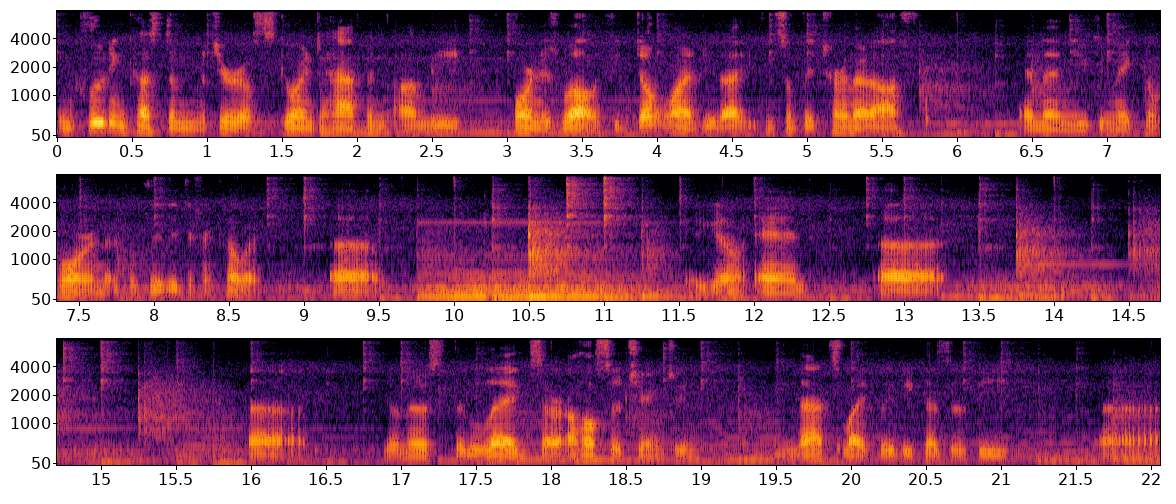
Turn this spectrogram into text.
including custom materials, is going to happen on the horn as well. If you don't want to do that, you can simply turn that off, and then you can make the horn a completely different color. Um, there you go. And uh, uh, you'll notice the legs are also changing, and that's likely because of the uh,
